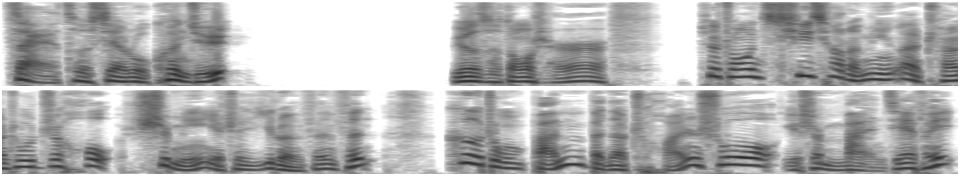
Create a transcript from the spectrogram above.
再次陷入困局。与此同时，这桩蹊跷的命案传出之后，市民也是议论纷纷，各种版本的传说也是满街飞，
